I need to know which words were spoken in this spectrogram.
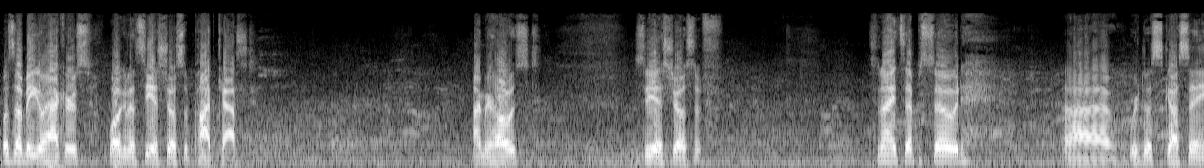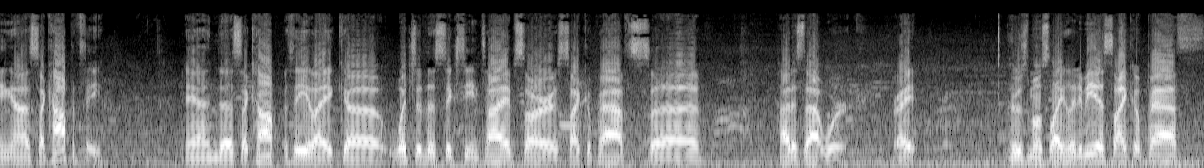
What's up, Ego Hackers? Welcome to CS Joseph Podcast. I'm your host, CS Joseph. Tonight's episode, uh, we're discussing uh, psychopathy. And uh, psychopathy, like uh, which of the 16 types are psychopaths? Uh, how does that work, right? Who's most likely to be a psychopath?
